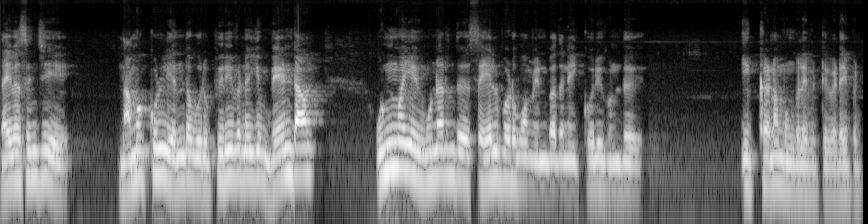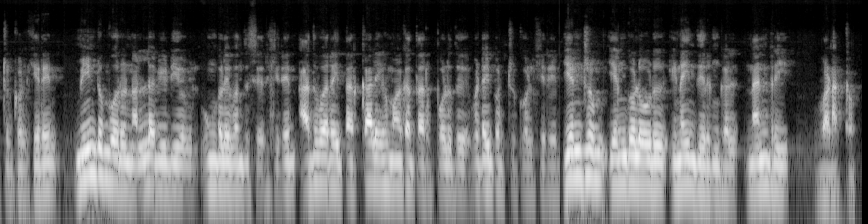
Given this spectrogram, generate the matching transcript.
தயவு செஞ்சு நமக்குள் எந்த ஒரு பிரிவினையும் வேண்டாம். உண்மையை உணர்ந்து செயல்படுவோம் என்பதனை கூறிக்கொண்டு இக்கணம் உங்களை விட்டு விடைபெற்றுக் கொள்கிறேன். மீண்டும் ஒரு நல்ல வீடியோவில் உங்களை வந்து சேர்கிறேன். அதுவரை தற்காலிகமாக தற்பொழுது விடைபெற்றுக் கொள்கிறேன் என்றும் எங்களோடு இணைந்திருங்கள். நன்றி. வணக்கம்.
